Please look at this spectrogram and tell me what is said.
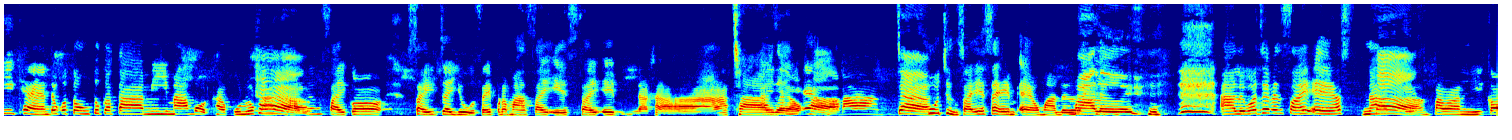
มีแขนตุ๊กตงตุ๊กตามีมาหมดค่ะคุณลูกค้าจ๋าค่ะเรื่องไซส์ก็ไซส์จะอยู่ไซส์ประมาณไซส์ S ไซส์ M นะคะ ใช่แล้วค่ะอาจจมี L มาบ้างจ้าพูดถึงไซส์ S ไซส์ M L มาเลยมาเลยอ่าหรือว่าจะเป็นไซส์ S นะค่ะ S ประมาณนี้ก็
